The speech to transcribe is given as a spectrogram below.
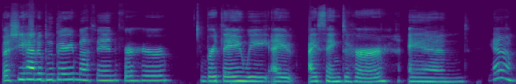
but she had a blueberry muffin for her birthday and we I I sang to her and yeah.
